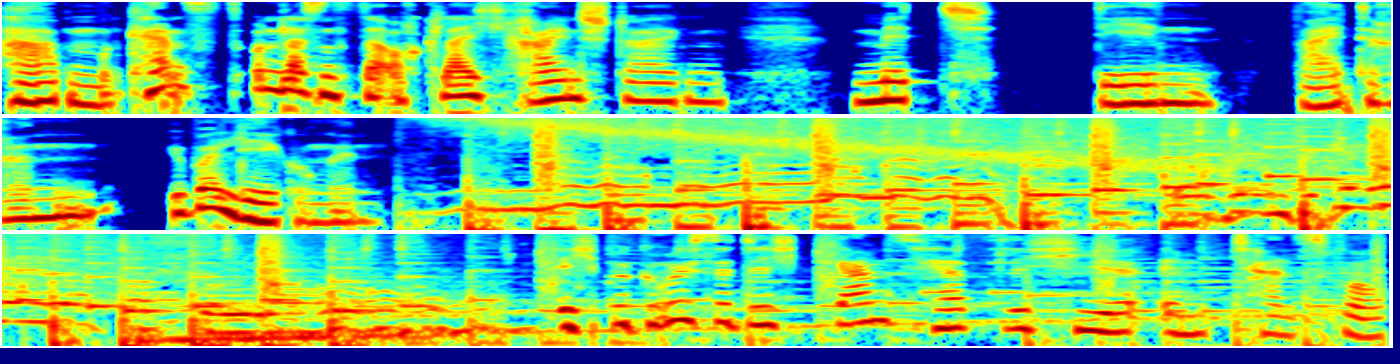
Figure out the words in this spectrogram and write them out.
haben kannst. Und lass uns da auch gleich reinsteigen mit den weiteren Überlegungen. Ich begrüße dich ganz herzlich hier im Tanzfunk,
